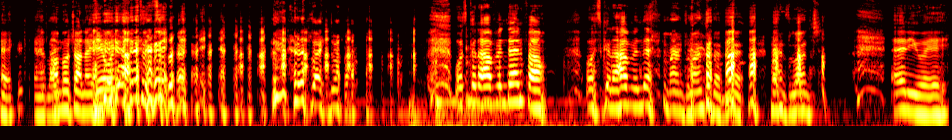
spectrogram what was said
like, it's I'm not trying to hear what you have to say. It's like, What's gonna happen then, fam? What's gonna happen then? man's lunch then, innit? Man's lunch. Anyway,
